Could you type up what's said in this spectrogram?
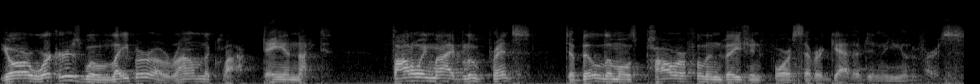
Your workers will labor around the clock, day and night, following my blueprints to build the most powerful invasion force ever gathered in the universe.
